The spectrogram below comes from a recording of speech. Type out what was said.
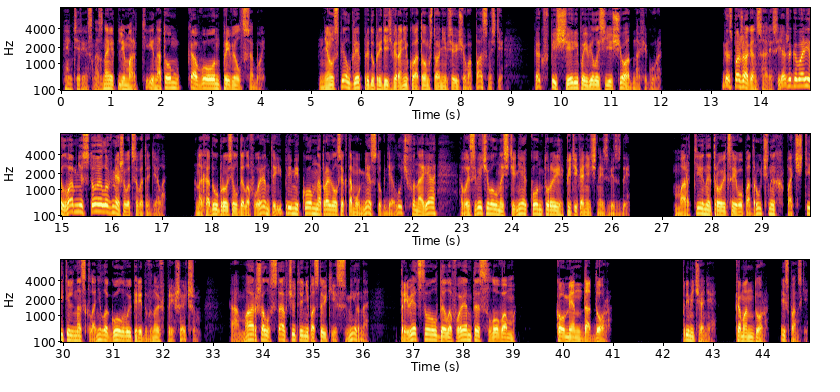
Интересно, знает ли Мартин о том, кого он привел с собой? Не успел Глеб предупредить Веронику о том, что они все еще в опасности, как в пещере появилась еще одна фигура. «Госпожа Гонсалес, я же говорил, вам не стоило вмешиваться в это дело». На ходу бросил Делафуэнте и прямиком направился к тому месту, где луч фонаря высвечивал на стене контуры пятиконечной звезды. Мартин и троица его подручных почтительно склонила головы перед вновь пришедшим, а маршал, встав чуть ли не по стойке смирно, приветствовал Делафуэнте словом «комендадор». Примечание. Командор, испанский.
